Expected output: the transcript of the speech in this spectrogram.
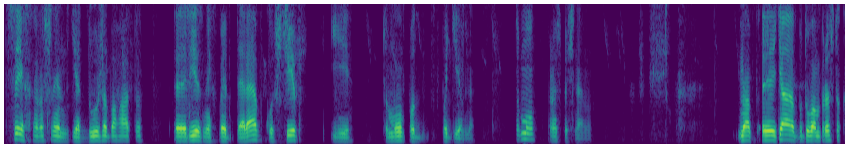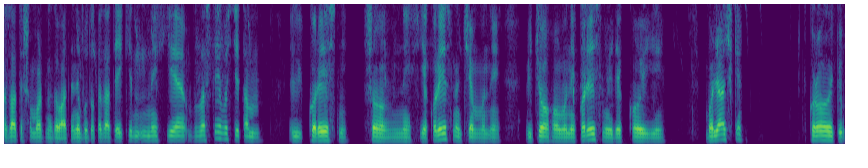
Цих рослин є дуже багато різних вид дерев, кущів і тому подібне. Тому розпочнемо. Е, я буду вам просто казати, що можна давати. Не буду казати, які в них є властивості там корисні, що в них є корисне, чим вони, від чого вони корисні, від якої болячки кроликів.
